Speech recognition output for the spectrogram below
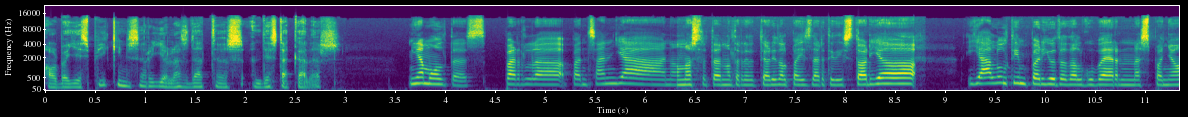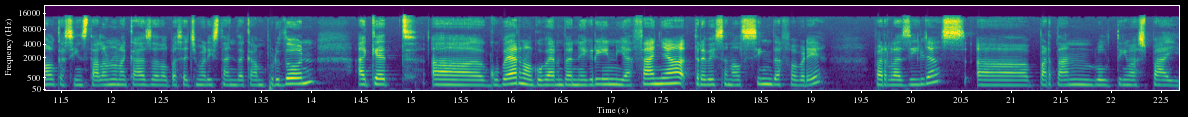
al Vallespí, quines serien les dates destacades? N'hi ha moltes. Per la, pensant ja en el nostre en el territori del País d'Art i d'Història, hi ha l'últim període del govern espanyol que s'instal·la en una casa del passeig Maristany de Camprodon. Aquest eh, govern, el govern de Negrín i Azanya, travessen el 5 de febrer per les illes. Eh, per tant, l'últim espai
